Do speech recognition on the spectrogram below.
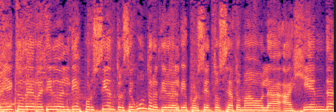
proyecto de retiro del 10%, el segundo retiro del 10% se ha tomado la agenda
